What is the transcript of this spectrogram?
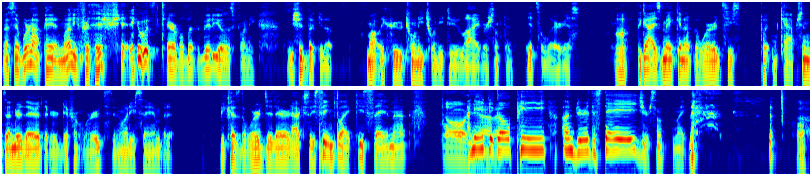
I said, We're not paying money for this shit. It was terrible, but the video is funny. You should look it up. Motley Crue 2022 live or something. It's hilarious. Mm. The guy's making up the words. He's putting captions under there that are different words than what he's saying, but it, because the words are there, it actually seems like he's saying that. Oh, I yeah, need to that- go pee under the stage or something like that. Oh,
